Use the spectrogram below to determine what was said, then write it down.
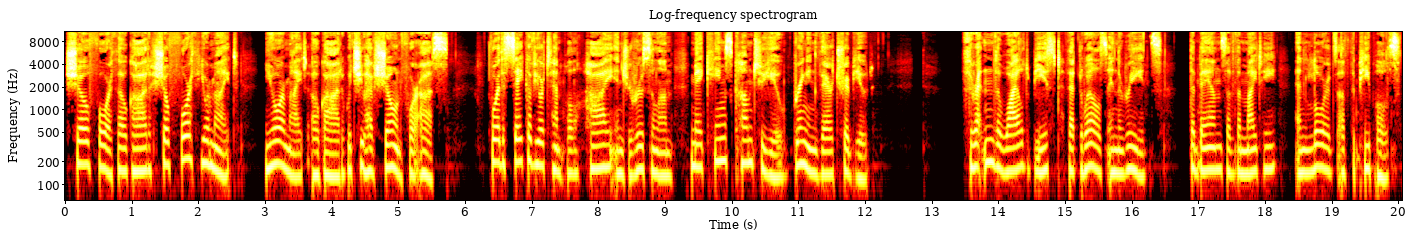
Show forth, O God, show forth your might, your might, O God, which you have shown for us. For the sake of your temple, high in Jerusalem, may kings come to you, bringing their tribute. Threaten the wild beast that dwells in the reeds, the bands of the mighty and lords of the peoples.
